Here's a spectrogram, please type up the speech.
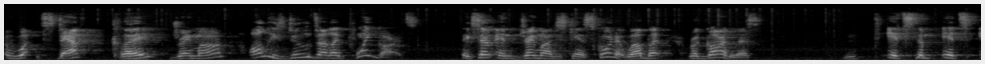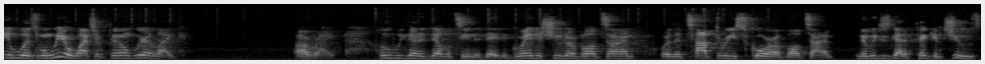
what Steph, Clay, Draymond. All these dudes are like point guards, except and Draymond just can't score that well. But regardless, it's the it's it was when we were watching film, we were like, all right, who are we going to double team today? The greatest shooter of all time or the top three scorer of all time? And then we just got to pick and choose.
